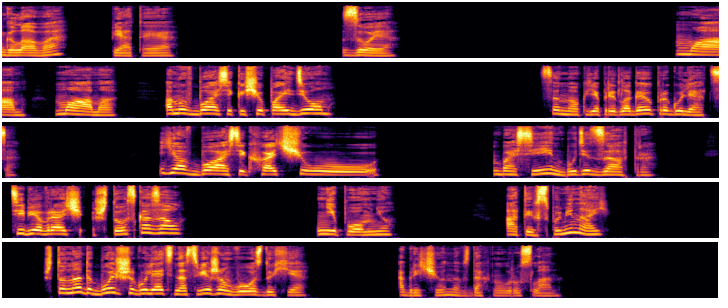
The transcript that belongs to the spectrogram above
Глава пятая. Зоя. Мам, мама, а мы в басик еще пойдем? Сынок, я предлагаю прогуляться. Я в басик хочу. Бассейн будет завтра. Тебе врач что сказал? Не помню. А ты вспоминай что надо больше гулять на свежем воздухе. Обреченно вздохнул Руслан.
